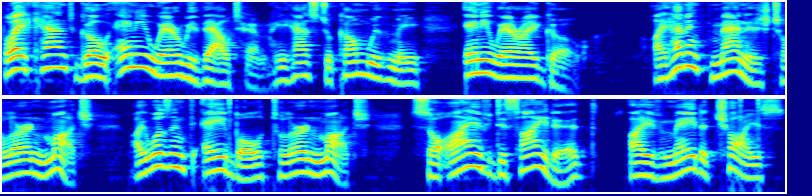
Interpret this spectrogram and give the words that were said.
But I can't go anywhere without him. He has to come with me anywhere I go. I haven't managed to learn much. I wasn't able to learn much. So I've decided, I've made a choice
